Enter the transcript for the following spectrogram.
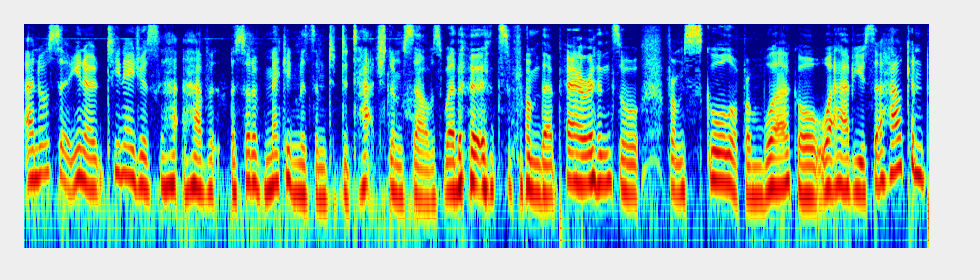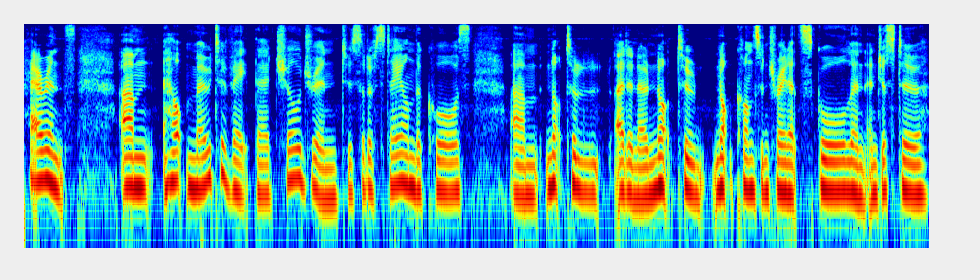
And also, you know, teenagers ha- have a, a, sort of mechanism to detach themselves, whether it's from their parents or from school or from work or what have you. So, how can parents um, help motivate their children to sort of stay on the course, um, not to, I don't know, not to not concentrate at school and, and just to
